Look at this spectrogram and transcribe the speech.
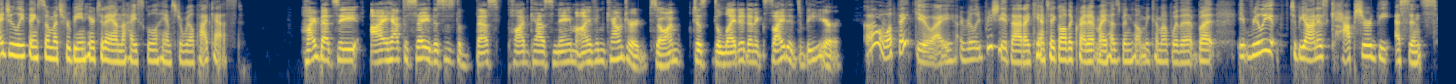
Hi, Julie. Thanks so much for being here today on the High School Hamster Wheel podcast. Hi, Betsy. I have to say, this is the best podcast name I've encountered. So I'm just delighted and excited to be here. Oh, well, thank you. I, I really appreciate that. I can't take all the credit. My husband helped me come up with it, but it really, to be honest, captured the essence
